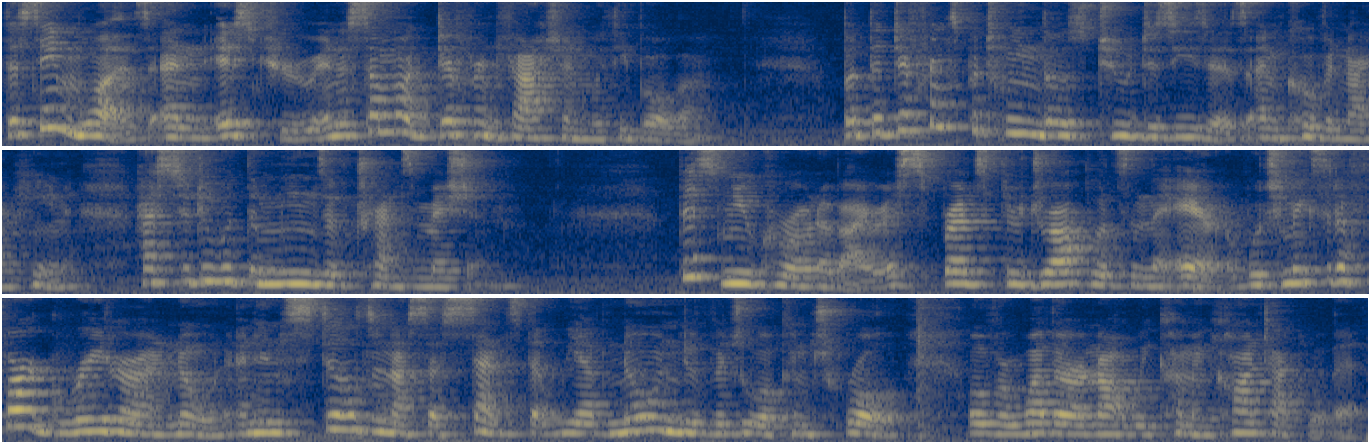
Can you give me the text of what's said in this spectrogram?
The same was, and is true, in a somewhat different fashion with Ebola. But the difference between those two diseases and COVID 19 has to do with the means of transmission. This new coronavirus spreads through droplets in the air, which makes it a far greater unknown and instills in us a sense that we have no individual control over whether or not we come in contact with it.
